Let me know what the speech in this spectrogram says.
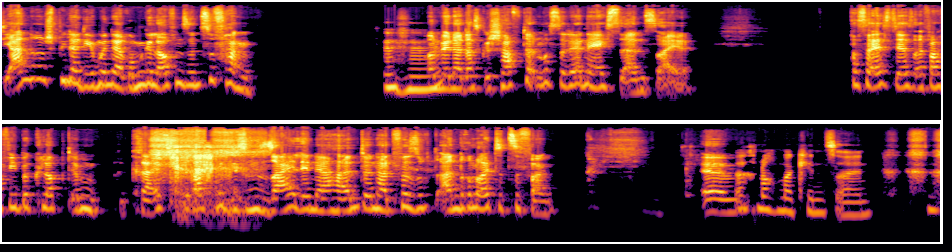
die anderen Spieler, die um ihn herumgelaufen sind, zu fangen. Mhm. Und wenn er das geschafft hat, musste der nächste ans Seil. Das heißt, er ist einfach wie bekloppt im Kreis gerannt mit diesem Seil in der Hand und hat versucht, andere Leute zu fangen. Ähm, Ach, nochmal Kind sein.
